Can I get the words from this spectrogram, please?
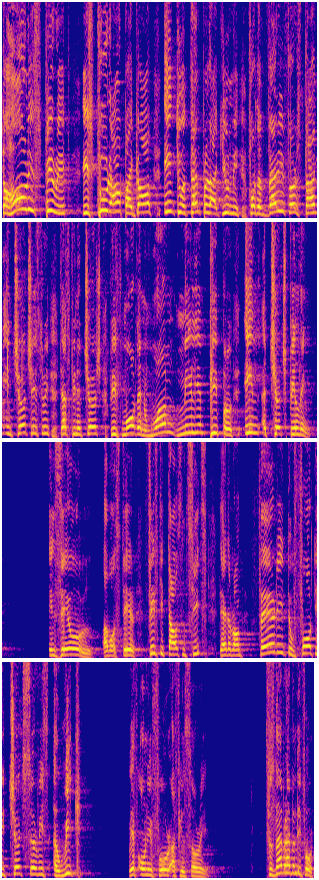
The Holy Spirit is poured out by God into a temple like you and me. For the very first time in church history, there's been a church with more than one million people in a church building. In Seoul, I was there, 50,000 seats. They had around 30 to 40 church service a week. We have only four, I feel sorry. So it's never happened before.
